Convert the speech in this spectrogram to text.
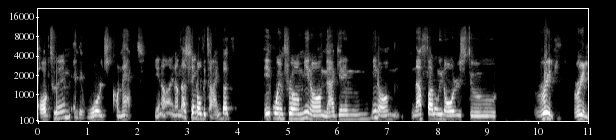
talk to them and the words connect, you know, and I'm not saying all the time, but it went from, you know, not getting, you know, not following orders to really, really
